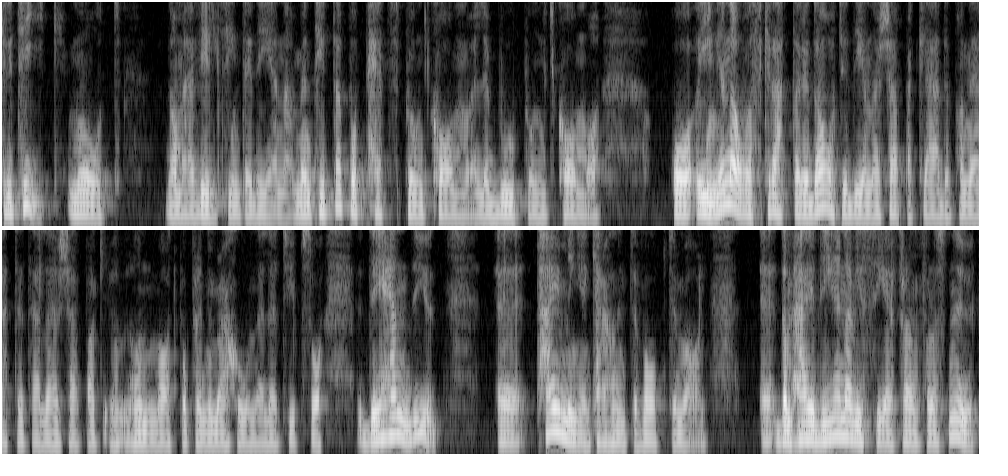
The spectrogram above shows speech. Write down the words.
kritik mot de här vildsinta idéerna. Men titta på pets.com eller boo.com och, och ingen av oss skrattar idag åt idén att köpa kläder på nätet eller köpa hundmat på prenumeration eller typ så. Det hände ju. Eh, timingen kanske inte var optimal. Eh, de här idéerna vi ser framför oss nu,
